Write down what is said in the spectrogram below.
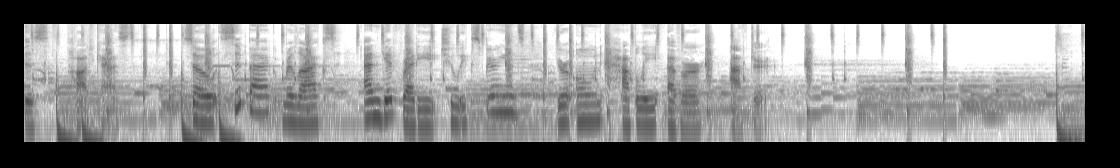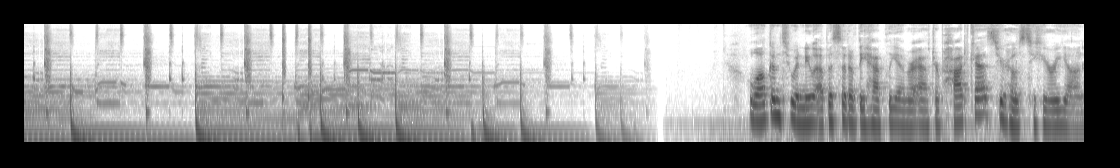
this podcast. So sit back, relax, and get ready to experience your own happily ever after. Welcome to a new episode of the Happily Ever After podcast. Your host, Tahira Young.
